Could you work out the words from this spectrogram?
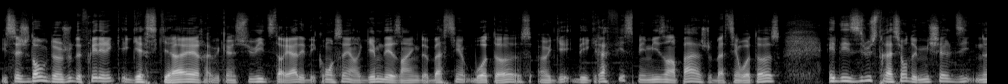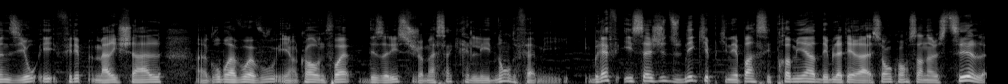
Il s'agit donc d'un jeu de Frédéric Guesquière avec un suivi éditorial et des conseils en game design de Bastien Wattos, des graphismes et mises en page de Bastien Wattos et des illustrations de Michel Di Nunzio et Philippe Marichal. Un gros bravo à vous et encore une fois, désolé si je massacre les noms de famille. Bref, il s'agit d'une équipe qui n'est pas à ses premières déblatérations concernant le style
